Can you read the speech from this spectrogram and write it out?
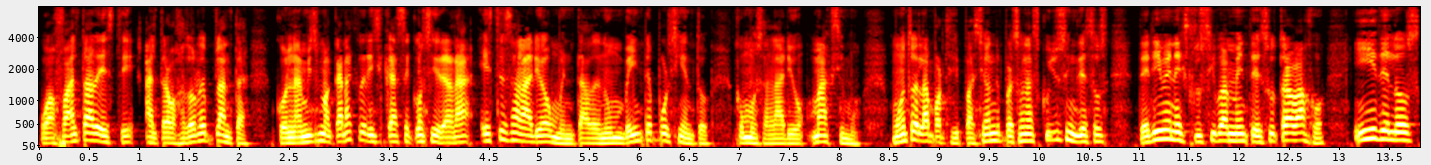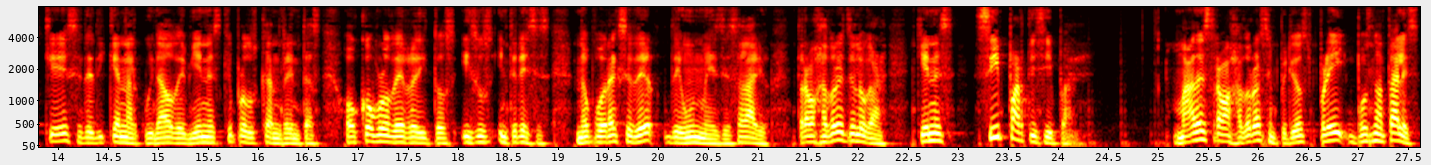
o a falta de este, al trabajador de planta con la misma característica se considerará este salario aumentado en un 20% como salario máximo. Monto de la participación de personas cuyos ingresos deriven exclusivamente de su trabajo y de los que se dediquen al cuidado de bienes que produzcan rentas o cobro de réditos y sus intereses. No podrá exceder de un mes de salario. Trabajadores del hogar, quienes sí participan. Madres trabajadoras en periodos pre y postnatales,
